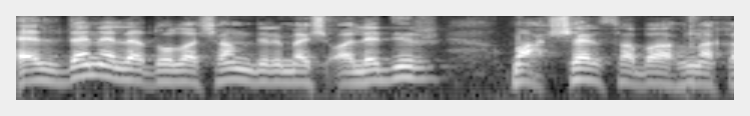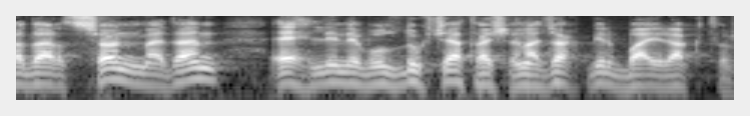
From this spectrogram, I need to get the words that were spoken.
elden ele dolaşan bir meşaledir. Mahşer sabahına kadar sönmeden ehlini buldukça taşınacak bir bayraktır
